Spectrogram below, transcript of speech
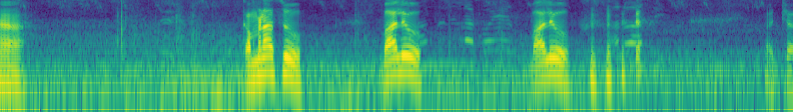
हाँ कमणासु बालू बालू আচ্ছা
